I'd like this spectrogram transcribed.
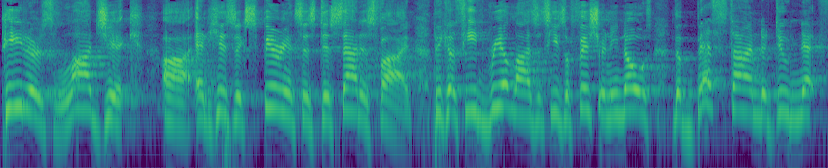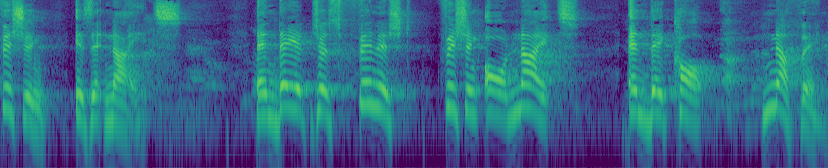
Peter's logic uh, and his experience is dissatisfied because he realizes he's a fisher and he knows the best time to do net fishing is at night. And they had just finished fishing all night and they caught nothing.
